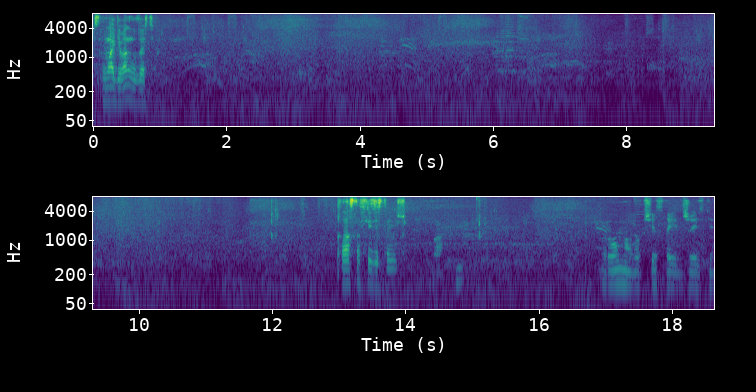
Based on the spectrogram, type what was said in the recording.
Снимай диван глазастик. Классно в слизи стоишь. Рома вообще стоит жести.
